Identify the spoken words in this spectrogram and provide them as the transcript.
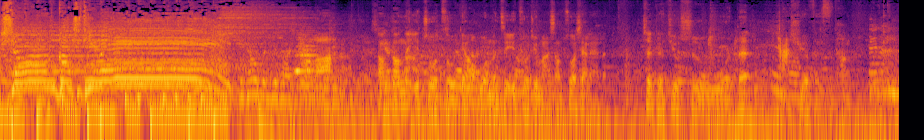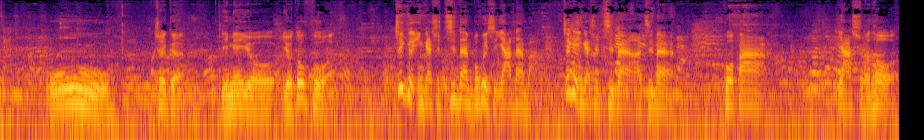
生光是 TV。好了啊，刚刚那一桌走掉，我们这一桌就马上坐下来了。这个就是我的鸭血粉丝汤。哦，这个里面有油豆腐，这个应该是鸡蛋，不会是鸭蛋吧？这个应该是鸡蛋啊，鸡蛋，锅巴。鸭舌头，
